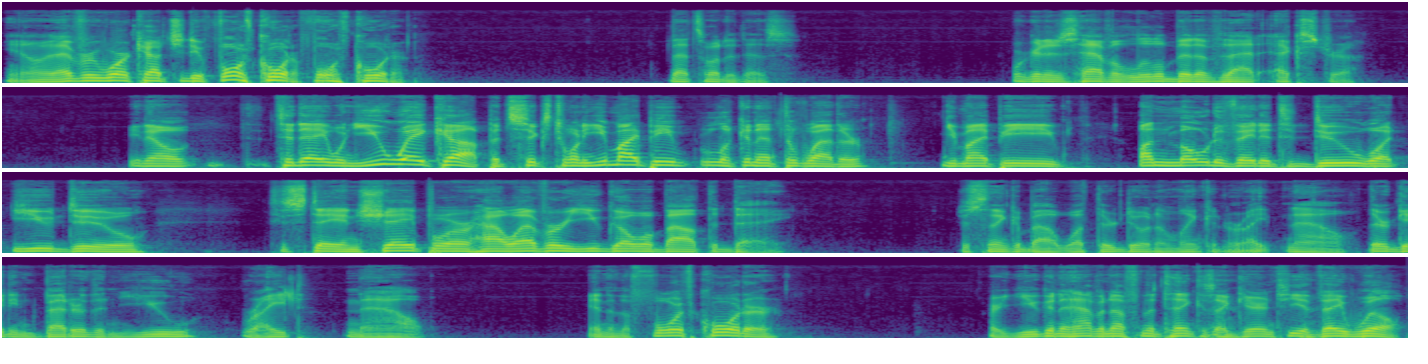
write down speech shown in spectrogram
You know, every workout you do, fourth quarter, fourth quarter. That's what it is. We're going to just have a little bit of that extra. You know, today when you wake up at 6:20, you might be looking at the weather. You might be unmotivated to do what you do to stay in shape or however you go about the day. Just think about what they're doing in Lincoln right now. They're getting better than you right now. And in the fourth quarter, are you going to have enough in the tank? Because I guarantee you they will.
